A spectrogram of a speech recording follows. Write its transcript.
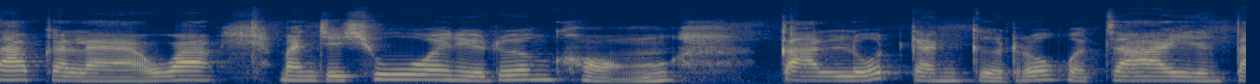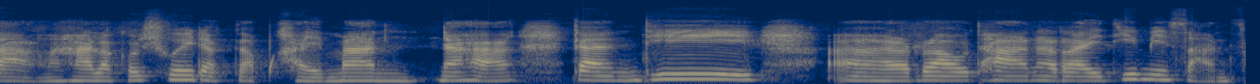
ทราบกันแล้วว่า มันจะช่วยในเรื่องของ การลดการเกิดโรคหัวใจต่างๆนะคะ แล้วก็ช่วยดักจับไขมันนะคะ การที่เราทานอะไรที่มีสารไฟ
